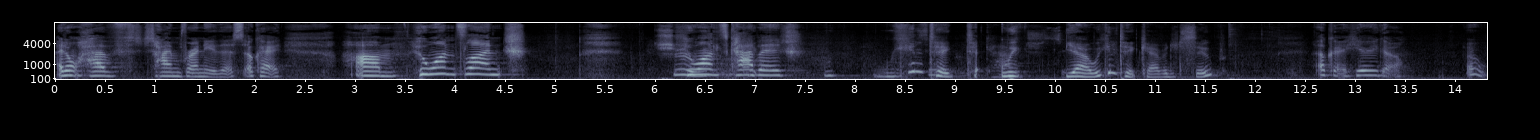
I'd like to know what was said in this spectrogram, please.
I don't have time for any of this. Okay. Um, who wants lunch? Sure. Who wants cabbage? We can take ta- we yeah, we can take cabbage soup. Okay, here you go. Oh.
